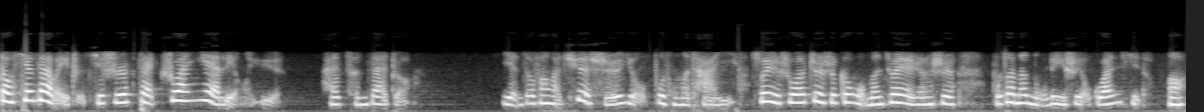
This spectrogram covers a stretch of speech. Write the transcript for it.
到现在为止，其实在专业领域还存在着。演奏方法确实有不同的差异，所以说这是跟我们专业人士不断的努力是有关系的啊。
